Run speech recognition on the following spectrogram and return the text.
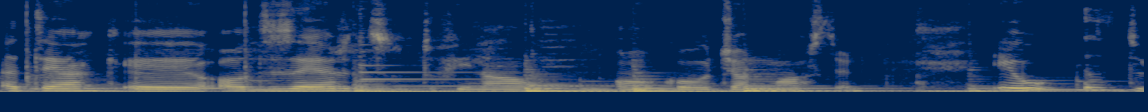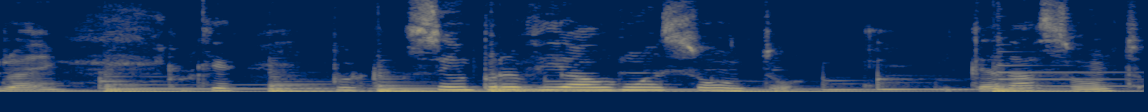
até eh, ao deserto do final com o John Marston. Eu adorei, porque, porque sempre havia algum assunto e cada assunto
